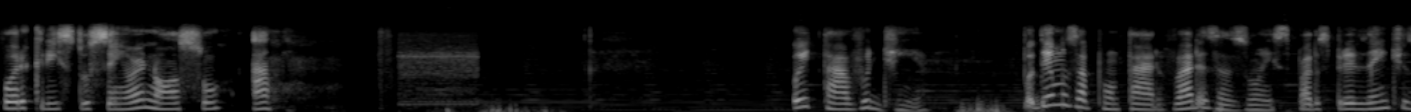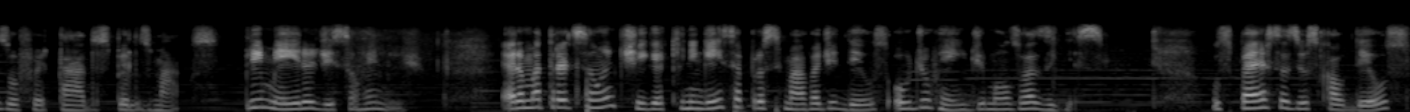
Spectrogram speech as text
Por Cristo, Senhor nosso. Amém. Oitavo dia. Podemos apontar várias razões para os presentes ofertados pelos magos. Primeira, de São Remígio. Era uma tradição antiga que ninguém se aproximava de Deus ou de um rei de mãos vazias. Os persas e os caldeus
